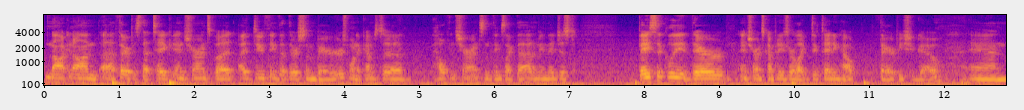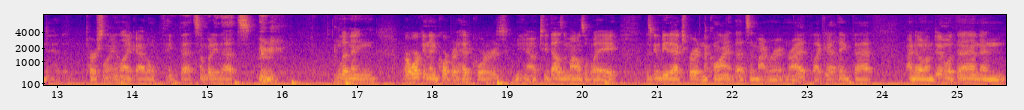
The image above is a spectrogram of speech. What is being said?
knocking on uh, therapists that take insurance, but I do think that there's some barriers when it comes to health insurance and things like that. I mean, they just basically their insurance companies are like dictating how therapy should go, and personally, like I don't think that somebody that's living or working in corporate headquarters, you know, two thousand miles away, is going to be the expert in the client that's in my room, right? Like I think that I know what I'm doing with them, and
